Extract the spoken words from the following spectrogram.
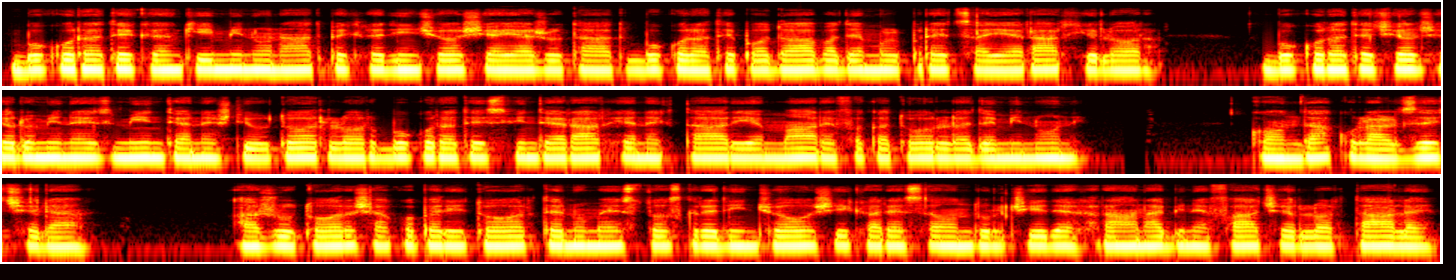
Bucură-te că închii minunat pe credincioși ai ajutat, bucură-te podoaba de mult preț a ierarhilor, bucură-te cel ce luminezi mintea neștiutorilor, bucură-te Sfinte Ierarhie Nectarie, mare făcătorule de minuni. Condacul al zecelea Ajutor și acoperitor te numesc toți credincioșii care s-au îndulcit de hrana binefacerilor tale,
